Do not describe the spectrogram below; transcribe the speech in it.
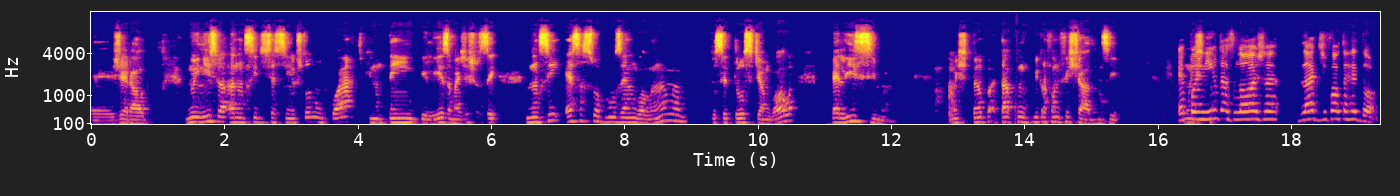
eh, Geraldo. No início, a Nancy disse assim: Eu estou num quarto que não tem beleza, mas deixa eu dizer, Nancy, essa sua blusa é angolana? Você trouxe de Angola? Belíssima. Uma estampa, tá com o microfone fechado, Nancy. É Uma paninho estampa... das lojas lá de Volta Redonda.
